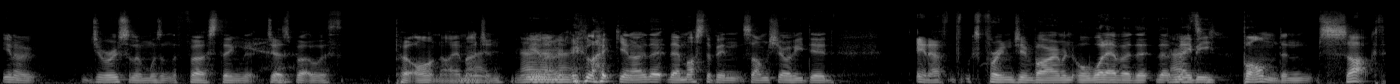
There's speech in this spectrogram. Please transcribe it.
you know Jerusalem wasn't the first thing that Jez Butterworth put on I imagine. No, you no, know? no. like you know there, there must have been some show he did in a fringe environment or whatever that that maybe bombed and sucked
